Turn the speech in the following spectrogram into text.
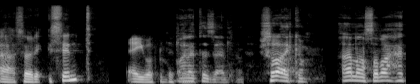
آه سوري. سنت؟ أيوه كذا وأنا تزعل. إيش رأيكم؟ أنا صراحة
